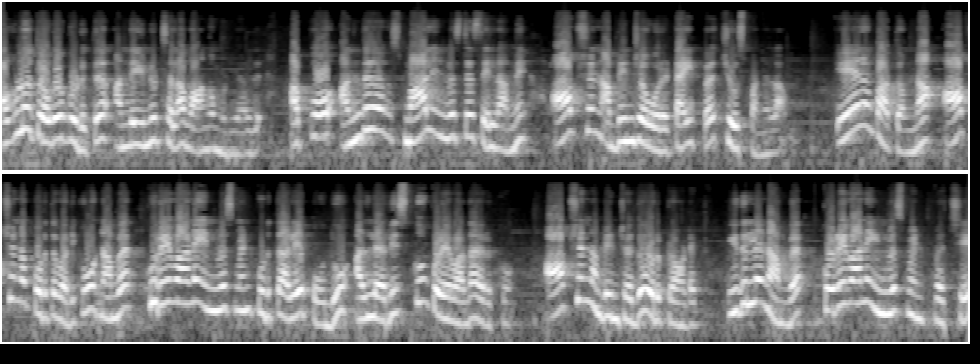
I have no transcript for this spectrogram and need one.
அவ்வளோ தொகை கொடுத்து அந்த யூனிட்ஸ் எல்லாம் வாங்க முடியாது. அப்போ அந்த ஸ்மால் இன்வெஸ்டர்ஸ் எல்லாமே ஆப்ஷன் அப்படின்ற ஒரு டைப்பை சூஸ் பண்ணலாம். ஏன்னு பார்த்தோம்னா ஆப்ஷனை பொறுத்த வரைக்கும் நம்ம குறைவான இன்வெஸ்ட்மெண்ட் கொடுத்தாலே போதும். அதுல ரிஸ்க்கும் குறைவாக தான் இருக்கும். ஆப்ஷன் அப்படின்றது ஒரு ப்ராடக்ட் இதில் நம்ம குறைவான இன்வெஸ்ட்மெண்ட் வச்சு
